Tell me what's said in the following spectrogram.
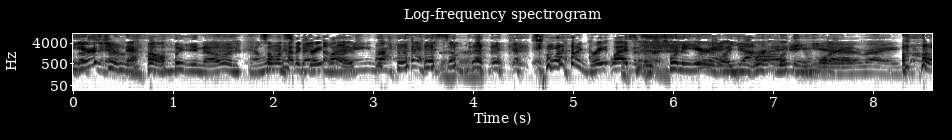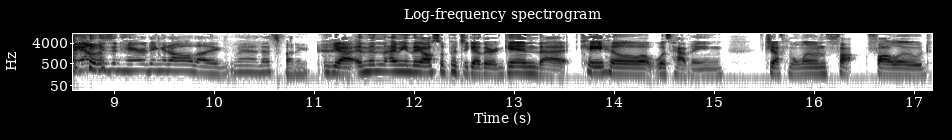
years from now, you know, and, And someone had a great life. Right. Someone had a great someone had a great life in those 20 years while you weren't looking and- for yeah, it. right. Families inheriting it all. Like, man, that's funny. Yeah, and then I mean they also put together again that Cahill was having Jeff Malone fo- followed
